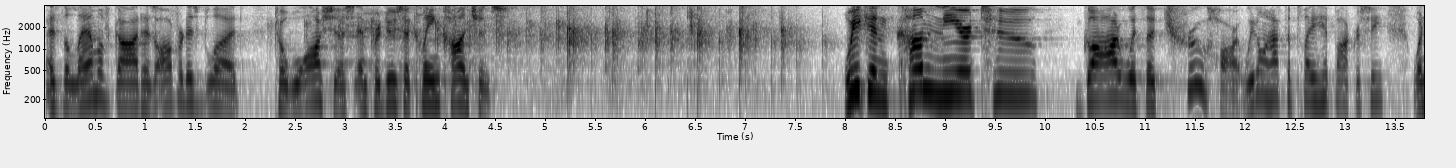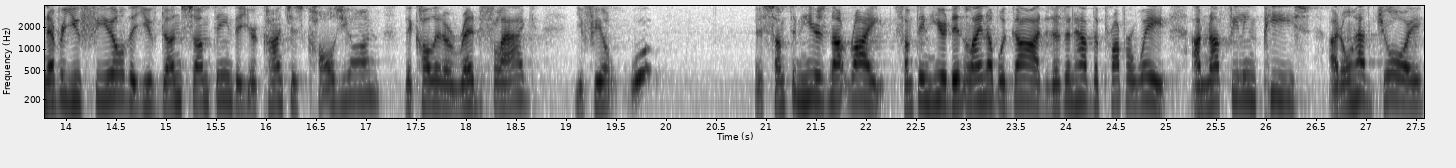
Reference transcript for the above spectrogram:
as the Lamb of God has offered his blood to wash us and produce a clean conscience. We can come near to God with a true heart. We don't have to play hypocrisy. Whenever you feel that you've done something that your conscience calls you on, they call it a red flag. You feel, whoop, there's something here is not right. Something here didn't line up with God. It doesn't have the proper weight. I'm not feeling peace. I don't have joy.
